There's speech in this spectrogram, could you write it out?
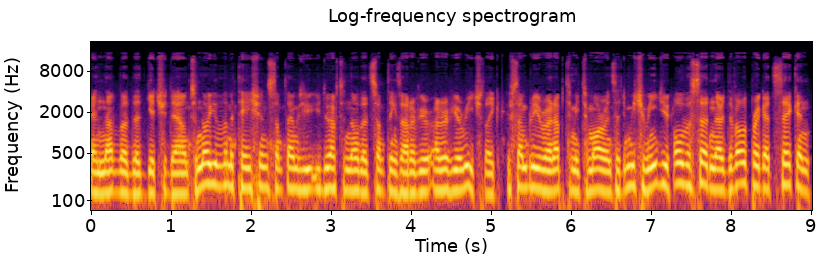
and not let that get you down. To know your limitations. Sometimes you, you do have to know that something's out of your, out of your reach. Like if somebody ran up to me tomorrow and said, Dmitry, we need you. All of a sudden, our developer got sick and,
